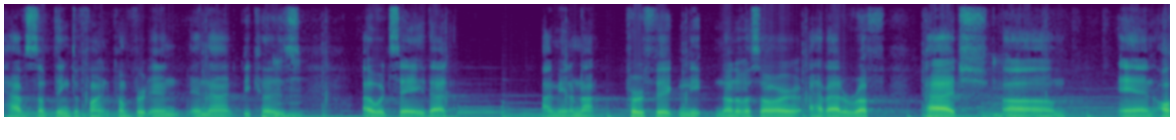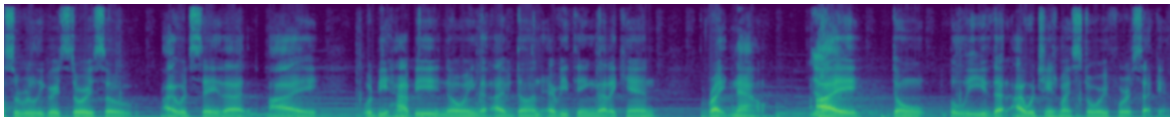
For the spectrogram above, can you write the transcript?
have something to find comfort in in that because mm-hmm. I would say that I mean I'm not perfect. None of us are. I have had a rough patch, mm-hmm. um, and also really great stories. So I would say that I would be happy knowing that I've done everything that I can right now. Yeah. I don't believe that I would change my story for a second.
